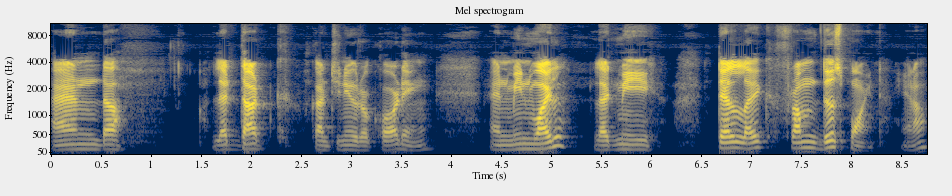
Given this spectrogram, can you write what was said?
And uh, let that continue recording. And meanwhile let me tell like from this point you know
